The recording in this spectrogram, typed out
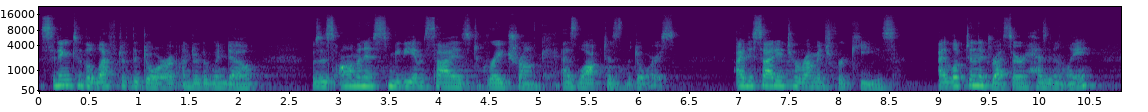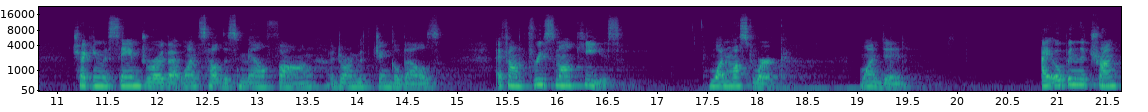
Sitting to the left of the door, under the window, was this ominous, medium sized gray trunk, as locked as the doors. I decided to rummage for keys. I looked in the dresser hesitantly, checking the same drawer that once held this male thong adorned with jingle bells. I found three small keys. One must work, one did. I opened the trunk,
